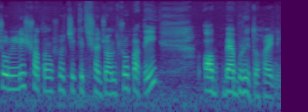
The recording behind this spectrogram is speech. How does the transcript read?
চল্লিশ শতাংশ চিকিৎসা যন্ত্রপাতি ব্যবহৃত হয়নি।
